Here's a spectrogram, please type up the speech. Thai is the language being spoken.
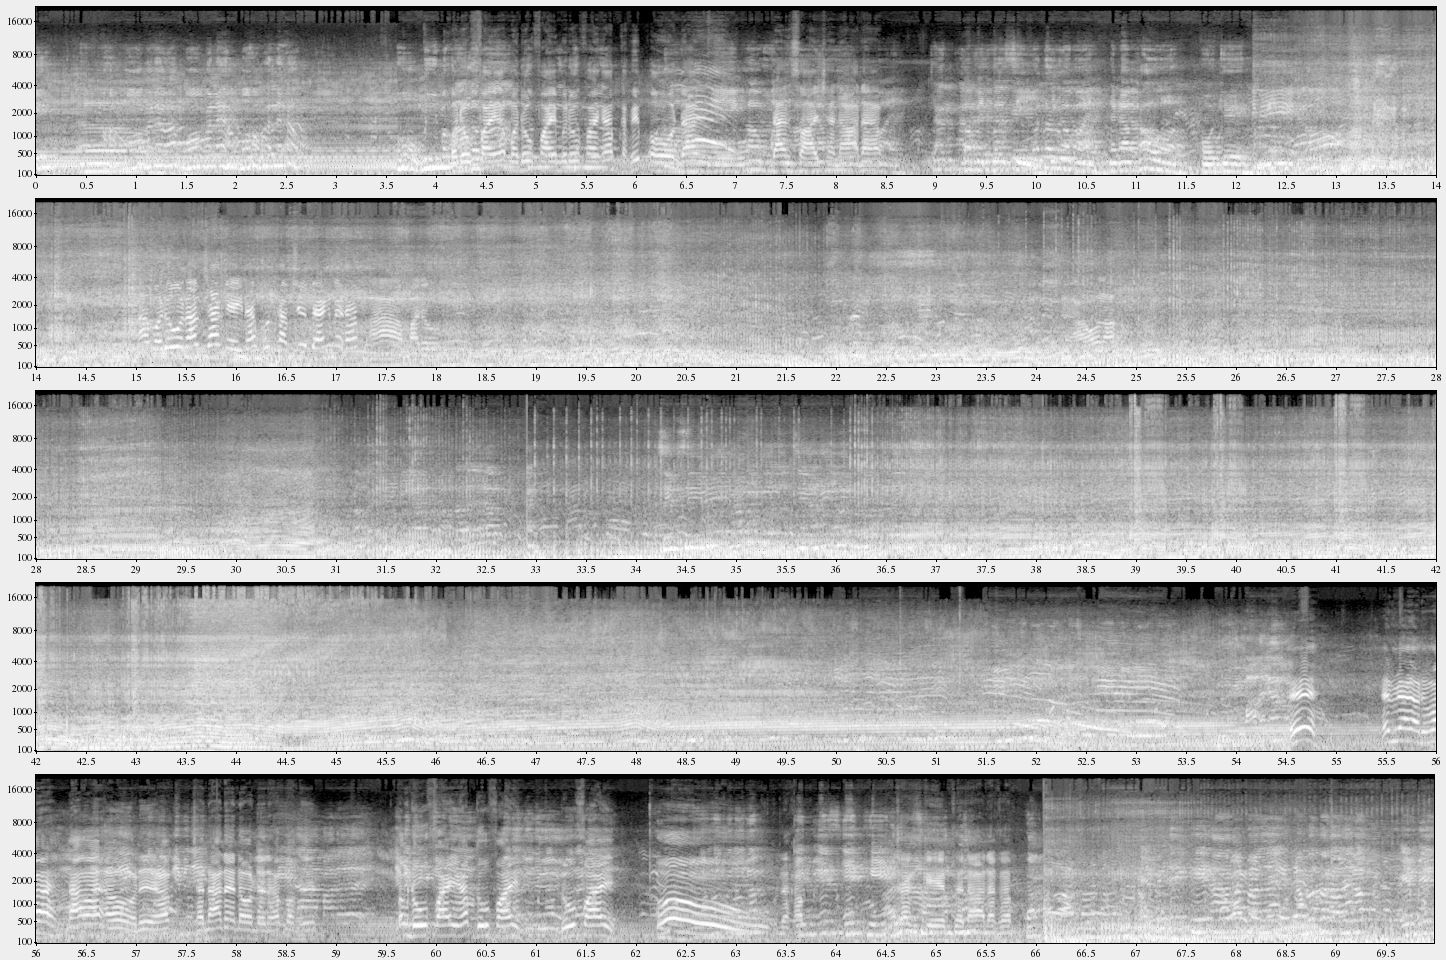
ีมองกันแล้วครับมองกันแล้วมองกันแล้วโอ้มีมามาดูไฟครับมาดูไฟมาดูไฟครับกระพริบโอ้ด้านด้านซ้ายชนะนะครับก็เป็นเบอร์สี่ที่เข้าไปนะครับเข้าโอเคมาดูน้ำช่างเองนะคนขับชื่อแบงค์นะครับอ่ามาดู เห็นไหมเราดูว่าตาไว้เออนี่ครับ ชนะแน่นอนเลยนะครับรอบนี้ต้องดูไฟครับดูไฟ ดูไฟ โอ้นะครับช่งเกมชนะนะครับ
